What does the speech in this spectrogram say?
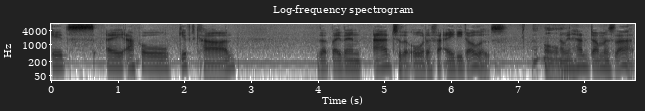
It's a Apple gift card that they then add to the order for $80. oh. I mean, how dumb is that?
